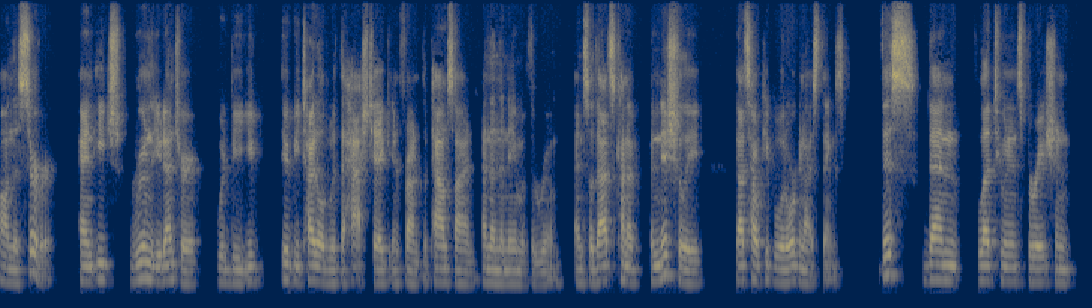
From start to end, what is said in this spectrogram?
on the server. And each room that you'd enter would be you it would be titled with the hashtag in front, the pound sign, and then the name of the room. And so that's kind of initially that's how people would organize things. This then led to an inspiration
